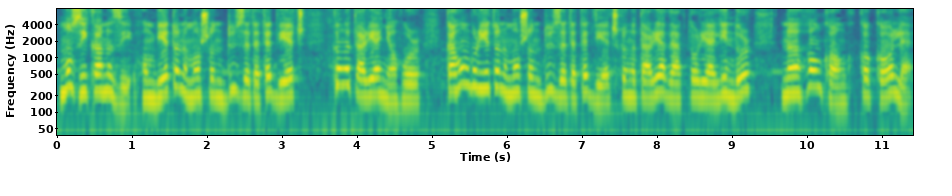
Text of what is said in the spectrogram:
Muzika në zi, humb jetën në moshën dyzet e tetë vjeç, këngëtarja e njohur. Ka humbur jetën në moshën dyzet e tetë vjeç, këngëtarja dhe aktorja e lindur në Hong Kong, Coco Lee.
